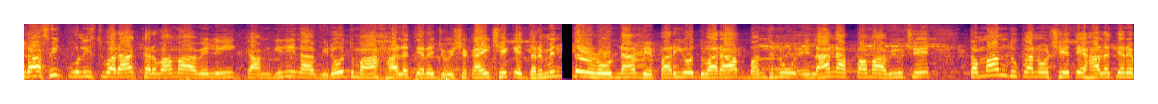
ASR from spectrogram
ટ્રાફિક પોલીસ દ્વારા કરવામાં આવેલી કામગીરીના વિરોધમાં હાલ અત્યારે જોઈ શકાય છે કે ધર્મેન્દ્ર રોડના વેપારીઓ દ્વારા બંધનું એલાન આપવામાં આવ્યું છે. તમામ દુકાનો છે તે હાલ અત્યારે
